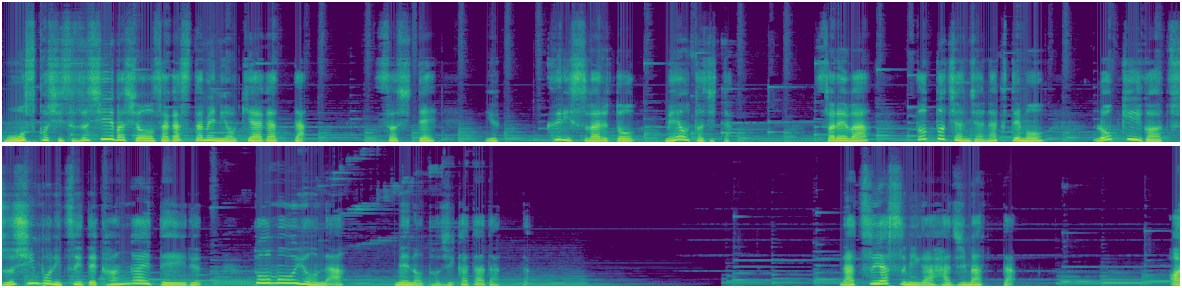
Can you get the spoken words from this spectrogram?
もう少し涼しい場所を探すために起き上がった。そして、ゆっくり座ると目を閉じた。それは、トットちゃんじゃなくても、ロッキーが通信簿について考えていると思うような目の閉じ方だった。夏休みが始まった。明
